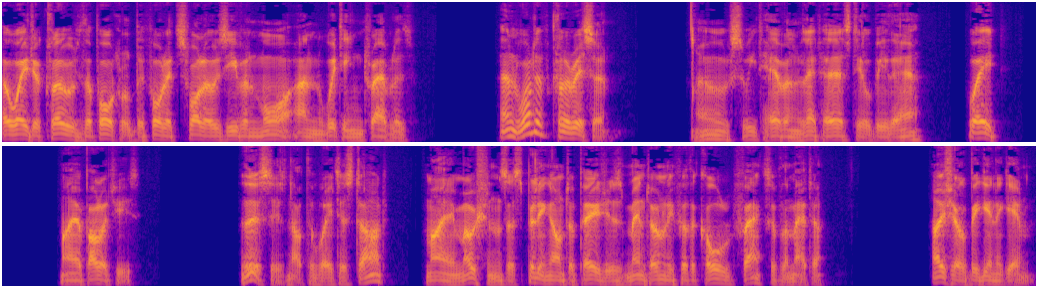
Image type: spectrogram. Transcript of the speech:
a way to close the portal before it swallows even more unwitting travellers. And what of Clarissa? Oh, sweet heaven, let her still be there. Wait. My apologies. This is not the way to start. My emotions are spilling onto pages meant only for the cold facts of the matter. I shall begin again.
